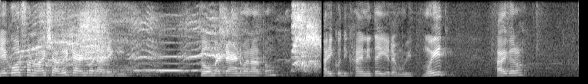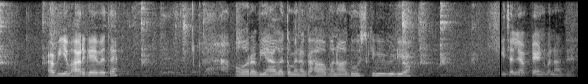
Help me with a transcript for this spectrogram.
एक और फरमाइश आ गई टैंड बनाने की। तो मैं टैंड बनाता हूँ। भाई को दिखाया नहीं था, ये रहे मोहित। मोहित, हाय करो। अभी ये बाहर गए हुए थे। और अभी आ गए तो मैंने कहा बना दूँ इसकी भी वीडियो। ये चले अब टेंट बनाते है।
